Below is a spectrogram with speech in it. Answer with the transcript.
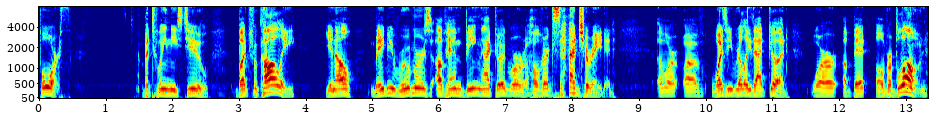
forth between these two. But Fucale, you know, maybe rumors of him being that good were over exaggerated. Or, or was he really that good? Were a bit overblown.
